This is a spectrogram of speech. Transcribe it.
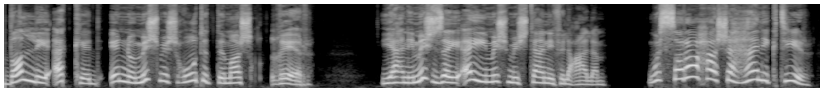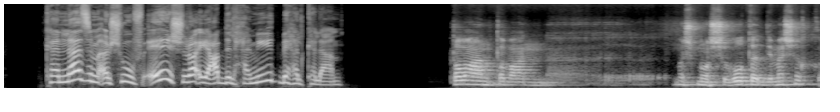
ضل يأكد إنه مشمش غوطة دمشق غير يعني مش زي أي مشمش تاني في العالم. والصراحة شهاني كتير. كان لازم أشوف إيش رأي عبد الحميد بهالكلام. طبعا طبعا مش غوطة دمشق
